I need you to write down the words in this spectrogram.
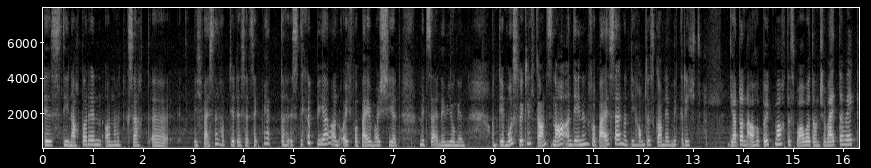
ist die Nachbarin und hat gesagt, äh, ich weiß nicht, habt ihr das jetzt nicht gemerkt? Da ist der Bär an euch vorbei marschiert mit seinem Jungen. Und der muss wirklich ganz nah an denen vorbei sein und die haben das gar nicht mitgekriegt. Die hat dann auch ein Bild gemacht, das war aber dann schon weiter weg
